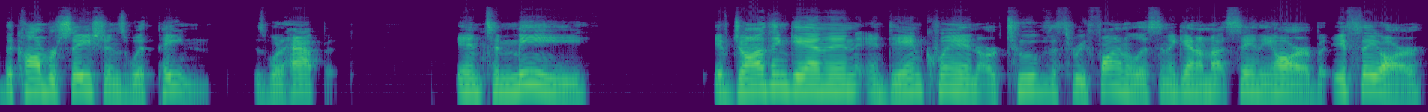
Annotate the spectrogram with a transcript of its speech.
the conversations with Peyton is what happened. And to me, if Jonathan Gannon and Dan Quinn are two of the three finalists, and again, I'm not saying they are, but if they are,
